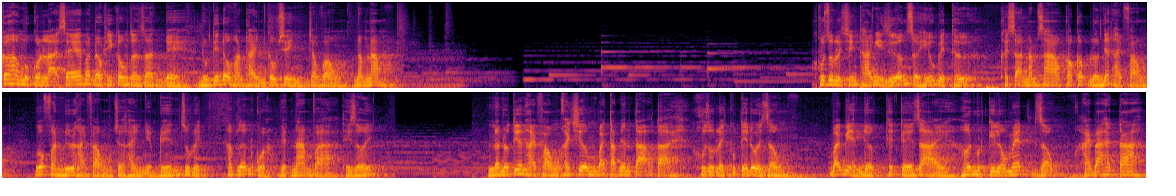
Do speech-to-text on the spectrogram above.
Các hạng mục còn lại sẽ bắt đầu thi công dần dần để đúng tiến độ hoàn thành công trình trong vòng 5 năm. Khu du lịch sinh thái nghỉ dưỡng sở hữu biệt thự, khách sạn 5 sao cao cấp lớn nhất Hải Phòng, góp phần đưa Hải Phòng trở thành điểm đến du lịch hấp dẫn của Việt Nam và thế giới. Lần đầu tiên Hải Phòng khai trương bãi tắm nhân tạo tại khu du lịch quốc tế Đồi Rồng. Bãi biển được thiết kế dài hơn 1 km, rộng 23 ha,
